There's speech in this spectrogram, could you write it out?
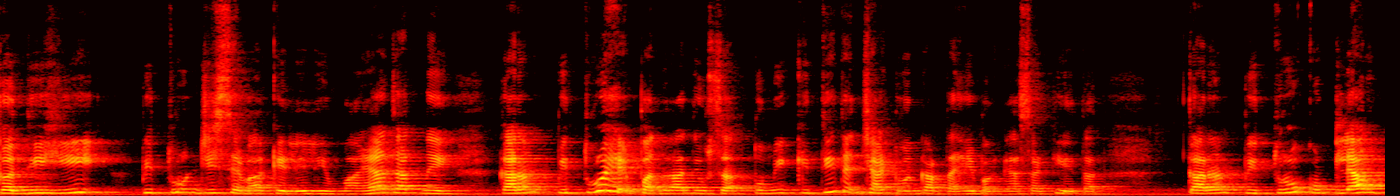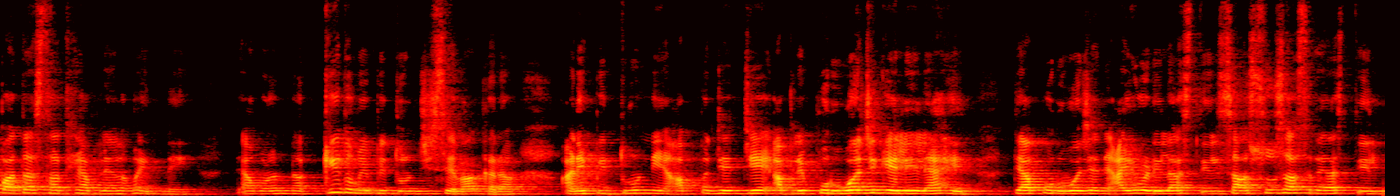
कधीही पितृंची सेवा केलेली वाया जात नाही. कारण पितृ हे पंधरा दिवसात तुम्ही किती त्यांची आठवण करता हे बघण्यासाठी येतात. कारण पितृ कुठल्या रूपात असतात हे आपल्याला माहीत नाही. त्यामुळं नक्की तुम्ही पितृंची सेवा करा. आणि पितृंनी आप म्हणजे जे आपले पूर्वज गेलेले आहेत त्या पूर्वजांनी आई वडील असतील सासू सासरे असतील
